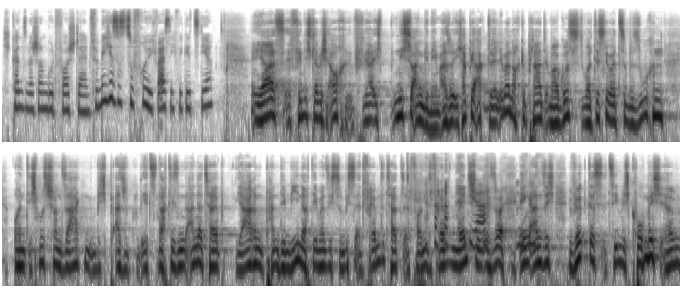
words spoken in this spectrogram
ich könnte es mir schon gut vorstellen. Für mich ist es zu früh. Ich weiß nicht, wie geht's dir? Ja, das finde ich, glaube ich, auch ja, ich, nicht so angenehm. Also ich habe ja aktuell mhm. immer noch geplant, im August Walt Disney World zu besuchen und ich muss schon sagen, mich, also jetzt nach diesen anderthalb Jahren Pandemie, nachdem man sich so ein bisschen entfremdet hat von fremden Menschen, ja. so eng an sich, wirkt das ziemlich komisch. Ähm,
